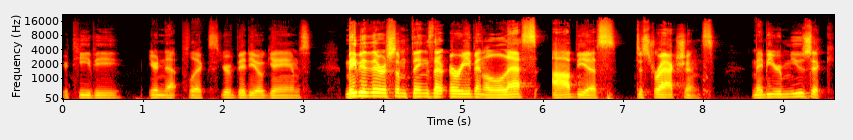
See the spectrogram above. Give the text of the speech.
your TV, your Netflix, your video games. Maybe there are some things that are even less obvious distractions. Maybe your music.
